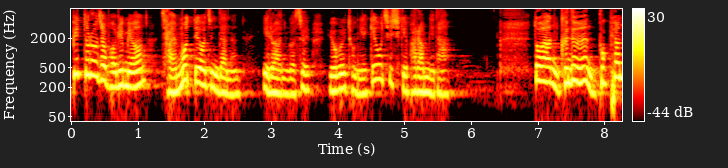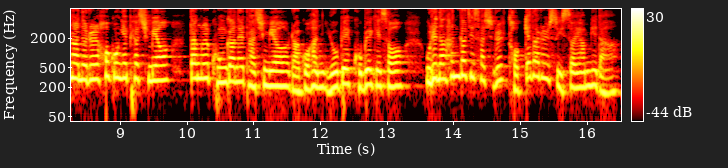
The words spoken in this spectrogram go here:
삐뚤어져 버리면 잘못되어진다는 이러한 것을 욥을 통해 깨우치시기 바랍니다. 또한 그는 북편 하늘을 허공에 펴시며 땅을 공간에 다시며 라고 한 욥의 고백에서 우리는 한 가지 사실을 더 깨달을 수 있어야 합니다.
